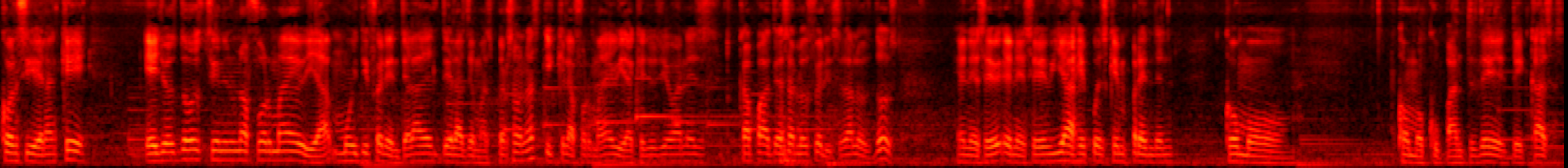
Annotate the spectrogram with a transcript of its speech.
consideran que ellos dos tienen una forma de vida muy diferente a la de, de las demás personas y que la forma de vida que ellos llevan es capaz de hacerlos felices a los dos. En ese, en ese viaje pues que emprenden como, como ocupantes de, de casas.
